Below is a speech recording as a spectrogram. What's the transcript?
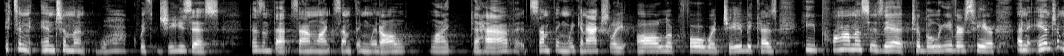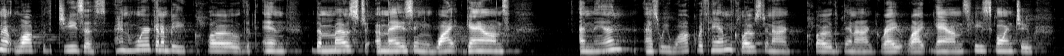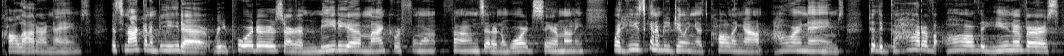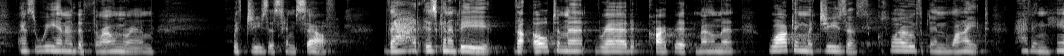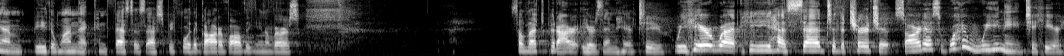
It's an intimate walk with Jesus. Doesn't that sound like something we'd all like to have. It's something we can actually all look forward to because he promises it to believers here an intimate walk with Jesus, and we're going to be clothed in the most amazing white gowns. And then, as we walk with him, clothed in our, clothed in our great white gowns, he's going to call out our names. It's not going to be to reporters or media microphones at an award ceremony. What he's going to be doing is calling out our names to the God of all the universe as we enter the throne room with Jesus himself. That is going to be the ultimate red carpet moment. Walking with Jesus, clothed in white, having Him be the one that confesses us before the God of all the universe. So let's put our ears in here too. We hear what He has said to the church at Sardis. What do we need to hear?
